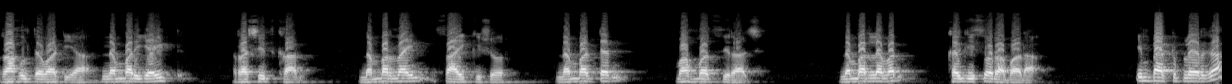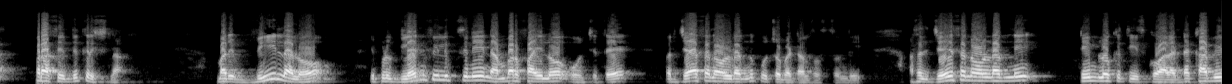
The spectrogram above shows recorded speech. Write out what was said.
Rahul Tewatia number eight Rashid Khan number nine Sai Kishore number ten Mohammed Siraj number eleven Kagiso Rabada impact ప్లేయర్గా ప్రసిద్ధి కృష్ణ. మరి వీళ్ళలో ఇప్పుడు గ్లెన్ ఫిలిప్స్ని నంబర్ ఫైవ్లో ఉంచితే మరి జేసన్ హోల్డర్ను కూర్చోబెట్టాల్సి వస్తుంది. అసలు జేసన్ హోల్డర్ని టీంలోకి తీసుకోవాలంటే కబీ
